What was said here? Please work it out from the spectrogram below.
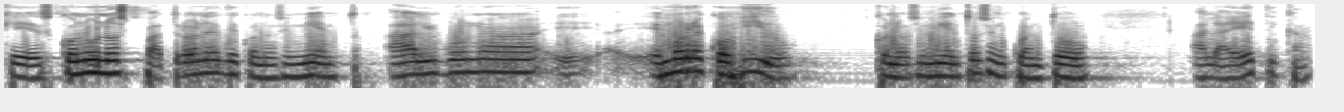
que es con unos patrones de conocimiento. Alguna, eh, hemos recogido conocimientos en cuanto a la ética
